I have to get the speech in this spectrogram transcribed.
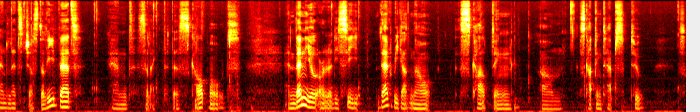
And let's just delete that and select the sculpt mode. And then you'll already see that we got now sculpting um, sculpting tabs too. So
